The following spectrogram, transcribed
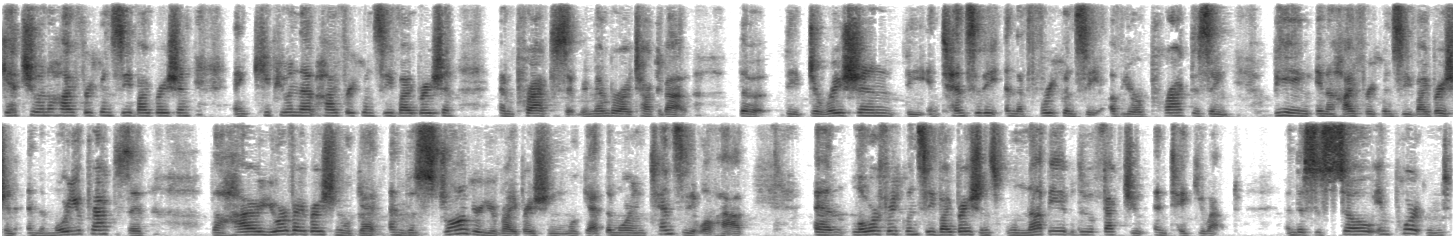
get you in a high frequency vibration and keep you in that high frequency vibration and practice it. Remember, I talked about the, the duration, the intensity, and the frequency of your practicing being in a high frequency vibration. And the more you practice it, the higher your vibration will get, and the stronger your vibration will get, the more intensity it will have. And lower frequency vibrations will not be able to affect you and take you out. And this is so important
